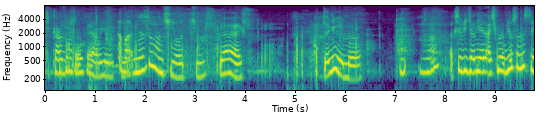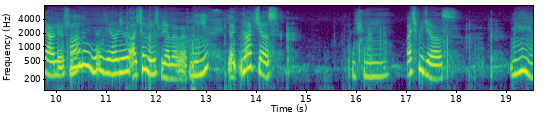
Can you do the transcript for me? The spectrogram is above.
Çıkan soğuk ya Ama ne zaman şey açıyoruz? Yes. Canı mı? Hı? Bak şimdi canlı yayın açmayabiliyorsanız da yani. Sonra ya, canlı yayın açamıyoruz bile beraber. Neyi? Ya, ne açacağız? Uçmayı. Açmayacağız. Niye ya?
